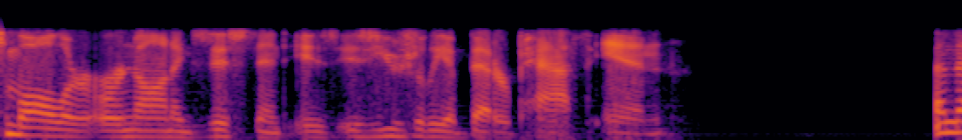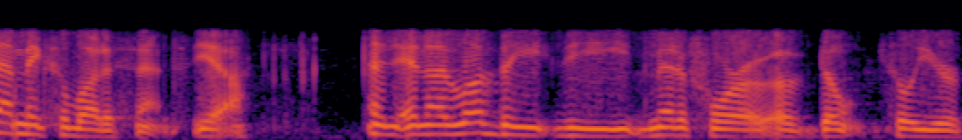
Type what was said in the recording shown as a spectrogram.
smaller or non-existent is is usually a better path in. And that makes a lot of sense. Yeah. And and I love the the metaphor of don't fill your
